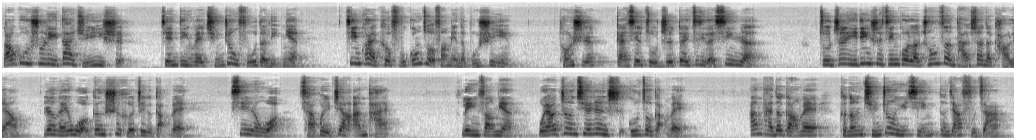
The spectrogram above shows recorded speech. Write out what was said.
牢固树立大局意识，坚定为群众服务的理念，尽快克服工作方面的不适应。同时，感谢组织对自己的信任，组织一定是经过了充分盘算的考量，认为我更适合这个岗位。信任我才会这样安排。另一方面，我要正确认识工作岗位，安排的岗位可能群众舆情更加复杂，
